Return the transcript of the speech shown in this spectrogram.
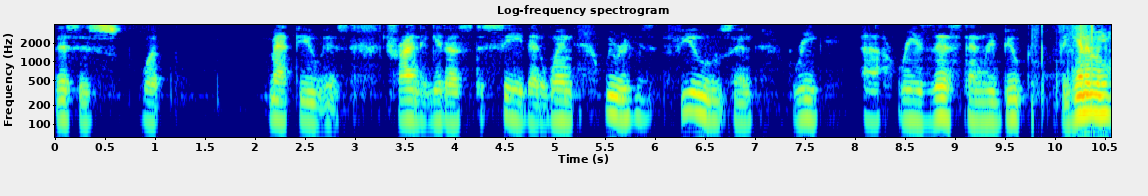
This is what Matthew is trying to get us to see that when we refuse and re, uh, resist and rebuke the enemy,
